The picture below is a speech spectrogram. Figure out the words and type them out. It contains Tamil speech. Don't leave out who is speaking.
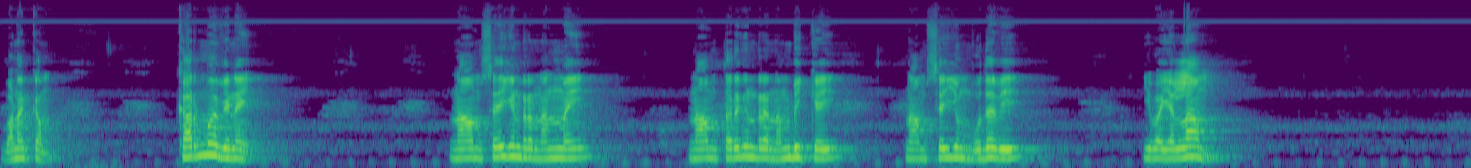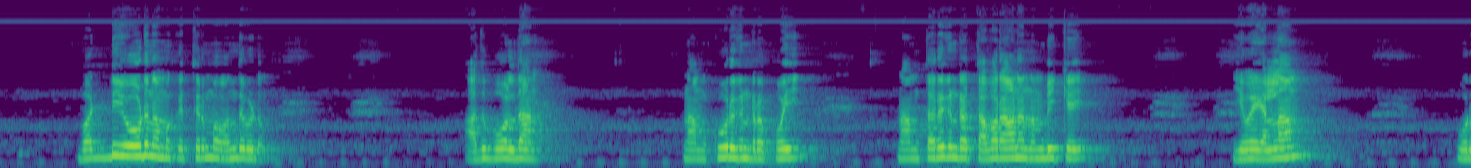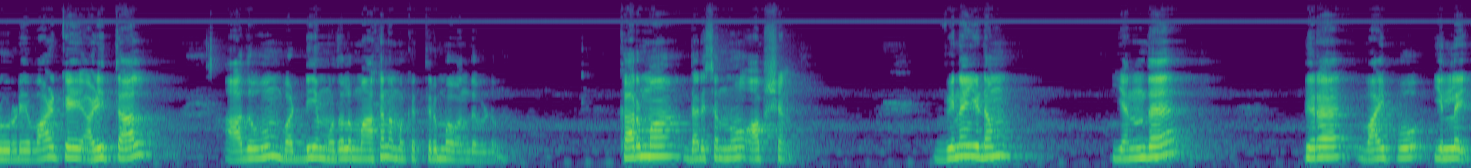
Speaker 1: வணக்கம். கர்ம வினை. நாம் செய்கின்ற நன்மை நாம் தருகின்ற நம்பிக்கை நாம் செய்யும் உதவி இவையெல்லாம் வட்டியோடு நமக்கு திரும்ப வந்துவிடும். அதுபோல்தான் நாம் கூறுகின்ற பொய் நாம் தருகின்ற தவறான நம்பிக்கை இவையெல்லாம் ஒருவருடைய வாழ்க்கையை அழித்தால் அதுவும் வட்டியும் முதலுமாக நமக்கு திரும்ப வந்துவிடும். Karma there is a no option வினையிடம் எந்த பிற வாய்ப்போ இல்லை.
